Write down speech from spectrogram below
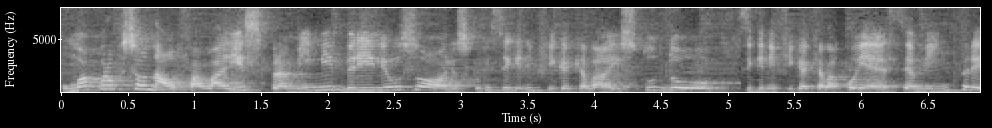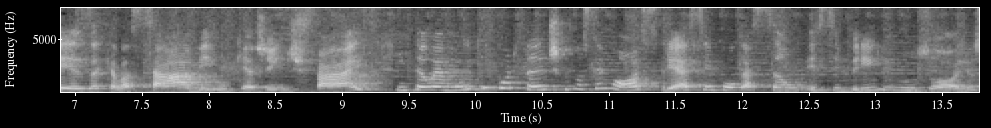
uma profissional falar isso para mim me brilha os olhos, porque significa que ela estudou, significa que ela conhece a minha empresa, que ela sabe o que a gente faz. Então é muito importante que você mostre essa empolgação, esse brilho nos olhos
